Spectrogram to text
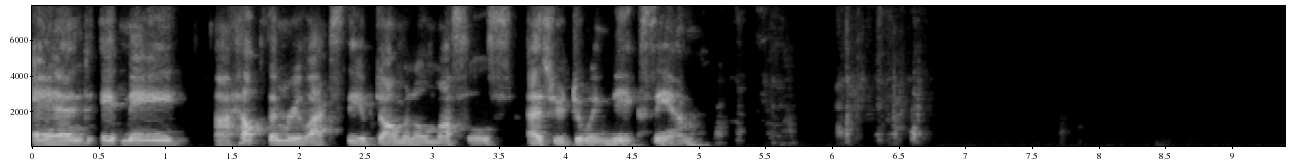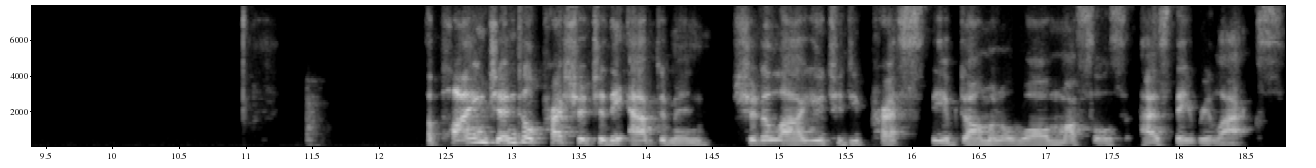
and it may uh, help them relax the abdominal muscles as you're doing the exam. Applying gentle pressure to the abdomen should allow you to depress the abdominal wall muscles as they relax.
